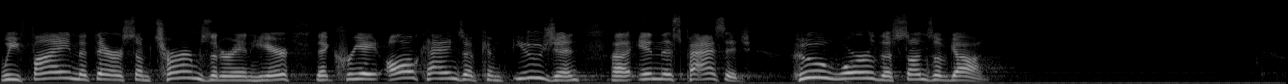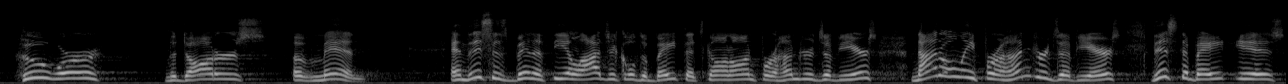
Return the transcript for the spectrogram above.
we find that there are some terms that are in here that create all kinds of confusion uh, in this passage. Who were the sons of God? Who were the daughters of men? And this has been a theological debate that's gone on for hundreds of years. Not only for hundreds of years, this debate is,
